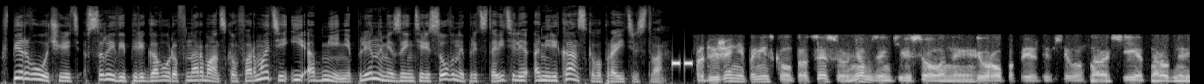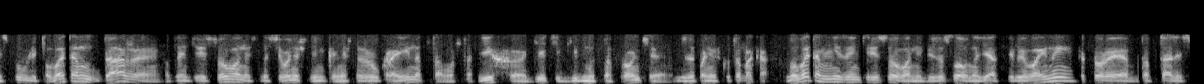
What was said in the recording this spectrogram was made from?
в первую очередь в срыве переговоров в нормандском формате и обмене пленными заинтересованы представители американского правительства. Продвижение по Минскому процессу, в нем заинтересованы Европа прежде всего, Россия, Народная Республика. В этом даже заинтересованность на сегодняшний день, конечно же, Украина, потому что их э, дети гибнут на фронте за понюшку табака. Но в этом не заинтересованы, безусловно, ястребы войны, которые топтались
